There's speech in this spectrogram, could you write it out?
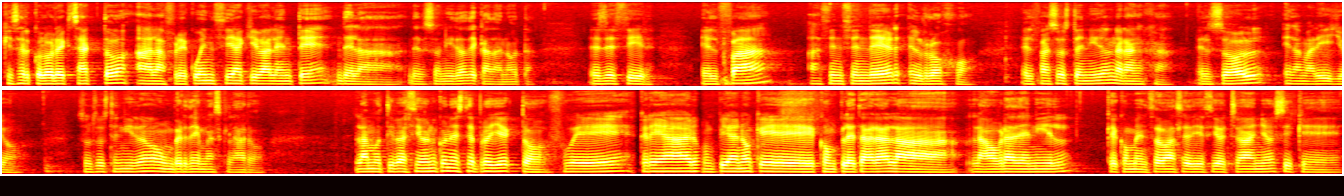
que es el color exacto a la frecuencia equivalente del sonido de cada nota. Es decir, el Fa hace encender el rojo, el Fa sostenido el naranja, el Sol el amarillo, Sol sostenido un verde más claro, la motivación con este proyecto fue crear un piano que completara la, obra de Neil que comenzó hace 18 años y que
